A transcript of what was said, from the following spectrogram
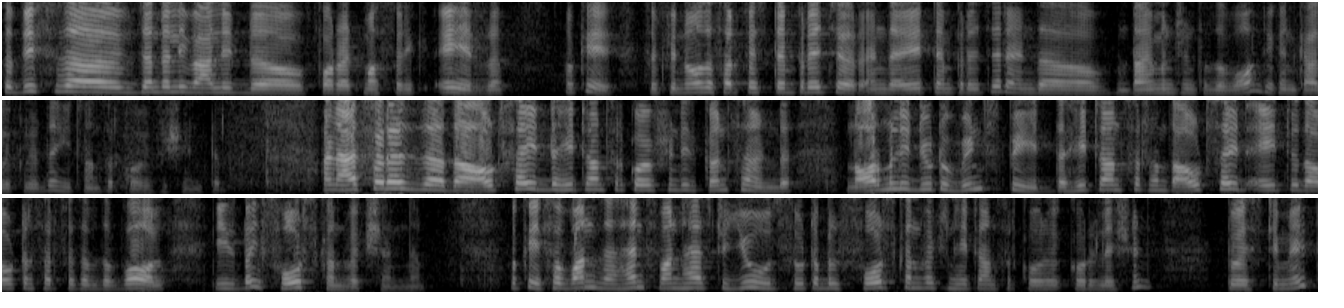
so this is uh, generally valid uh, for atmospheric air okay. So if you know the surface temperature and the air temperature and the dimensions of the wall you can calculate the heat transfer coefficient. And as far as uh, the outside heat transfer coefficient is concerned, normally due to wind speed, the heat transfer from the outside air to the outer surface of the wall is by force convection. Okay, so one hence one has to use suitable force convection heat transfer co correlations to estimate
